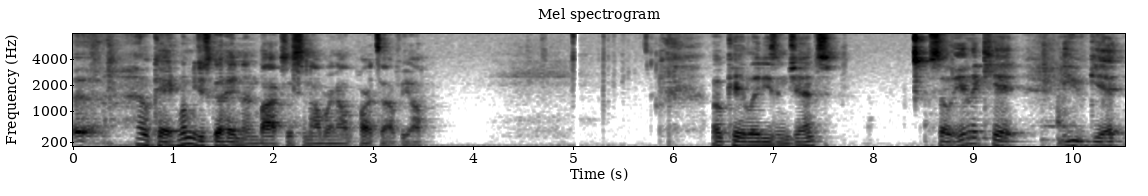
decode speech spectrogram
Uh, okay, let me just go ahead and unbox this and I'll bring all the parts out for y'all. Okay, ladies and gents. So in the kit, you get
